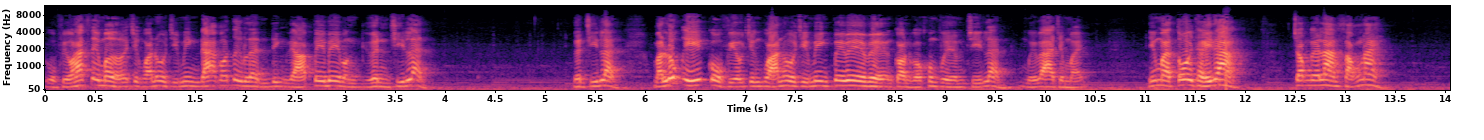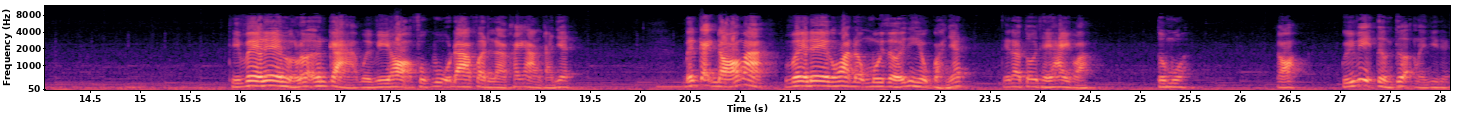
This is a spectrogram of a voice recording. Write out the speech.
cổ phiếu HCM ở chứng khoán Hồ Chí Minh đã có từng lần định giá PB bằng gần 9 lần. Gần 9 lần. Mà lúc ý cổ phiếu chứng khoán Hồ Chí Minh PB về còn có 0,9 lần 13 chấm mấy. Nhưng mà tôi thấy rằng trong cái làn sóng này thì VD hưởng lợi hơn cả bởi vì họ phục vụ đa phần là khách hàng cá nhân. Bên cạnh đó mà VD có hoạt động môi giới thì hiệu quả nhất. Thế là tôi thấy hay quá tôi mua. Đó quý vị tưởng tượng là như thế.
